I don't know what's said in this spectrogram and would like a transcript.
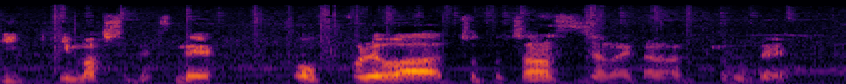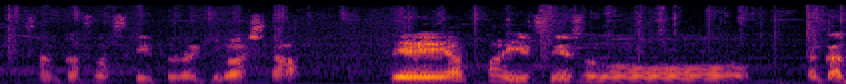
ー、聞きましてですね、お、これはちょっとチャンスじゃないかなってことで参加させていただきました。で、やっぱりですね、その、なんか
